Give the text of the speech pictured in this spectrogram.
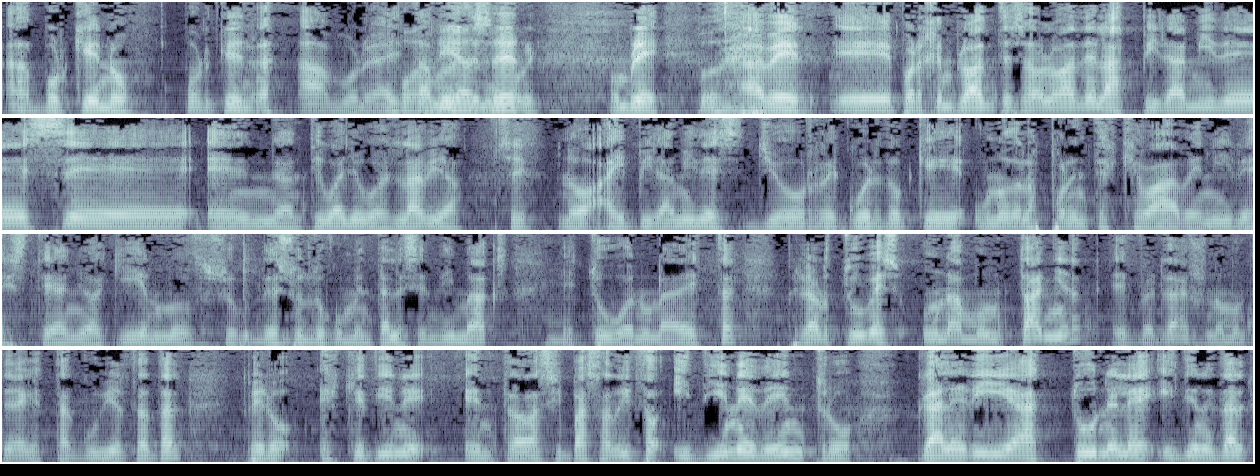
Ah, ¿por qué no? ¿Por qué no? ah, bueno, ahí estamos. Ser. Hombre, a ver, eh, por ejemplo, antes hablaba de las pirámides eh, en antigua Yugoslavia. Sí. No, hay pirámides. Yo recuerdo que uno de los ponentes que va a venir este año aquí, en uno de sus documentales en D-Max, mm. estuvo en una de estas. Pero claro, tú ves una montaña, es verdad, es una montaña que está cubierta tal, pero es que tiene entradas y pasadizos y tiene dentro galerías, túneles y tiene tal.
